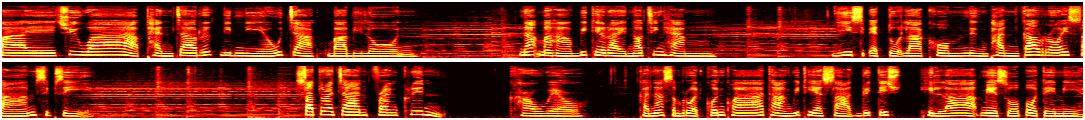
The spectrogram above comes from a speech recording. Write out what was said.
ไปชื่อว่าแผ่นจารึกดินเหนียวจากบาบิโลน ณ มหาวิทยาลัยนอตติงแฮม 21 ตุลาคม 1934 ศาสตราจารย์แฟรงคลิน คาร์เวล คณะสำรวจค้นคว้าทางวิทยาศาสตร์บริติชฮิลลาเมโสโปเตเมีย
